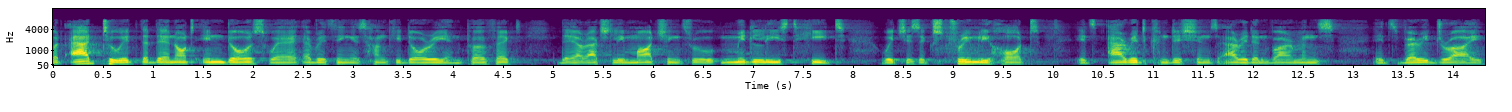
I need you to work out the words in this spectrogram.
But add to it that they're not indoors where everything is hunky dory and perfect. They are actually marching through Middle East heat, which is extremely hot. It's arid conditions, arid environments. It's very dry.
